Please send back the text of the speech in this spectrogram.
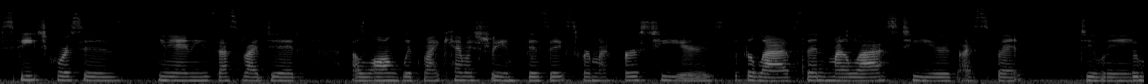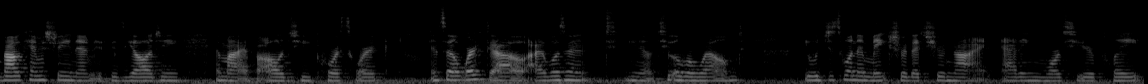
speech courses, humanities. That's what I did along with my chemistry and physics for my first two years with the labs. Then my last two years I spent doing biochemistry, anatomy, and physiology, and my biology coursework. And so it worked out. I wasn't, you know, too overwhelmed. You would just want to make sure that you're not adding more to your plate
